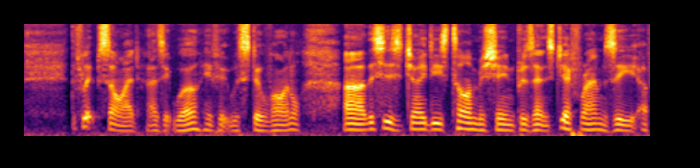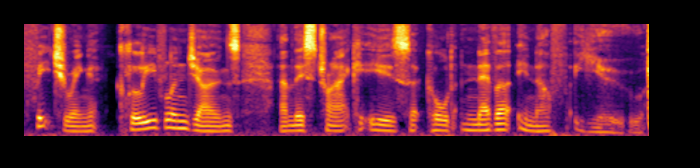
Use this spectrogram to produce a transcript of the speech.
the flip side, as it were, if it was still vinyl. Uh, this is JD's Time Machine presents Jeff Ramsey uh, featuring Cleveland Jones, and this track is called Never Enough You.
